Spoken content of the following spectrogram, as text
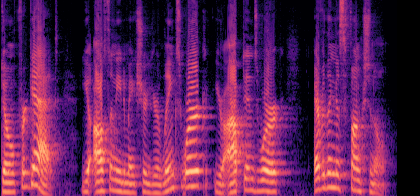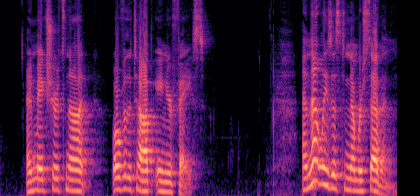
Don't forget, you also need to make sure your links work, your opt ins work, everything is functional, and make sure it's not over the top in your face. And that leads us to number seven.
